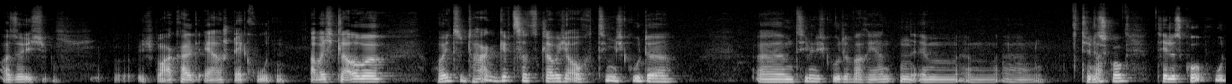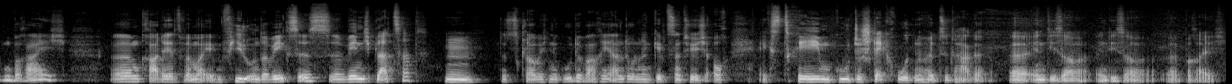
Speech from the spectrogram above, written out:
also ich, ich mag halt eher Steckrouten. Aber ich glaube, heutzutage gibt es jetzt, glaube ich, auch ziemlich gute, ähm, ziemlich gute Varianten im, im ähm, Teleskop? Teleskoproutenbereich. Ähm, Gerade jetzt, wenn man eben viel unterwegs ist, äh, wenig Platz hat. Das ist, glaube ich, eine gute Variante. Und dann gibt es natürlich auch extrem gute Steckrouten heutzutage äh, in dieser, in dieser äh, Bereich.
